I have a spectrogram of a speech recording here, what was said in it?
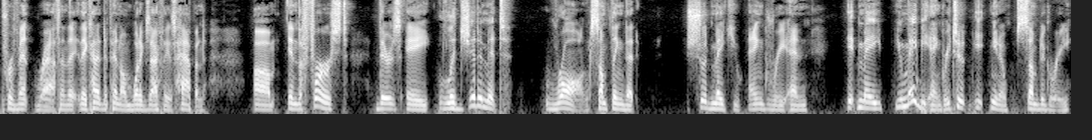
prevent wrath, and they, they kind of depend on what exactly has happened. Um, in the first, there's a legitimate wrong, something that should make you angry, and it may you may be angry to you know some degree.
